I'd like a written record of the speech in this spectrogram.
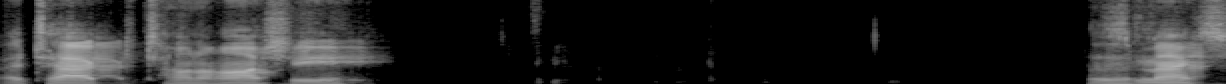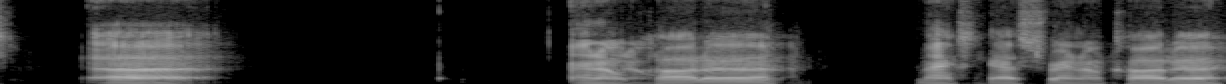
attacked Tanahashi. This is Max, uh, and Okada, Max Caster and Okada.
